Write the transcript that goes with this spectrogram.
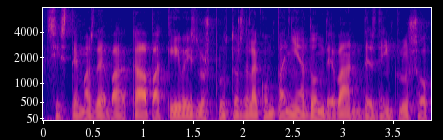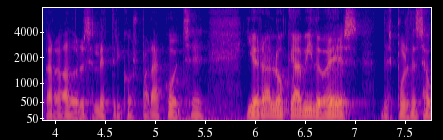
sistemas de backup. Aquí veis los productos de la compañía donde van, desde incluso cargadores eléctricos para coche. Y ahora lo que ha habido es, después de esa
